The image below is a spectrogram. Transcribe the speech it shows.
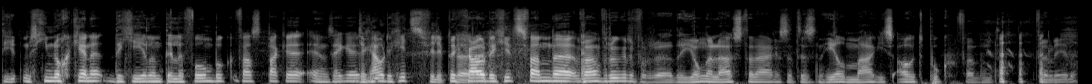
die het misschien nog kennen, de gele telefoonboek vastpakken en zeggen... De gouden gids, Filip. De gouden gids van, eh, van vroeger, voor eh, de jonge luisteraars. Het is een heel magisch oud boek van het verleden.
